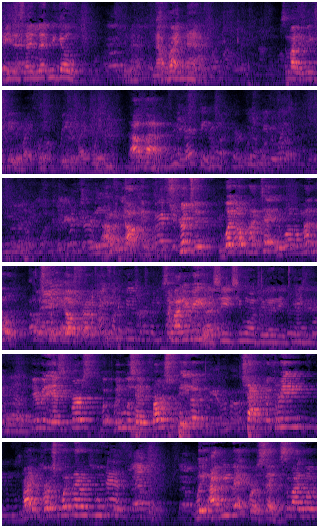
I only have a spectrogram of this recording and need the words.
He just say, let me go. Not right now. Somebody read Peter right quick. Read it right quick. Out loud. Where Peter? I don't y'all can read the scripture. It wasn't on my text. It wasn't on my note. What scripture y'all trying to read? Somebody read Now it. she, she wants you in Ephesians, uh, Here it is. First, we was in First Peter, chapter three, right? Verse what now? Who? Wait, I be read verse seven. Somebody want to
